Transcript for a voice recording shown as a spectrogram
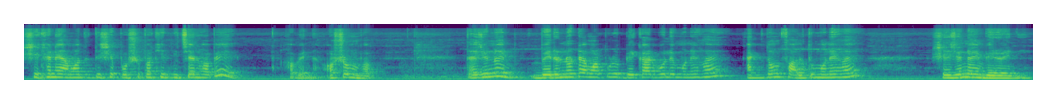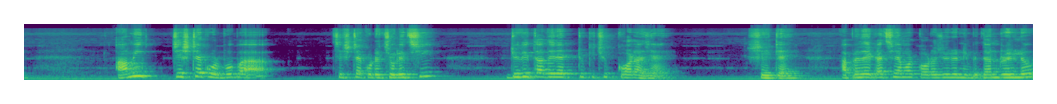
সেখানে আমাদের দেশে পশু পাখির বিচার হবে? হবে না, অসম্ভব। তাই জন্য বেরোনোটা আমার পুরো বেকার বলে মনে হয়, একদম ফালতু মনে হয়, সেই জন্য আমি বেরোইনি। আমি চেষ্টা করব বা চেষ্টা করে চলেছি। যদি তাদের একটু কিছু করা যায়, সেইটাই। আপনাদের কাছে আমার করজোরে নিবেদন রইল।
